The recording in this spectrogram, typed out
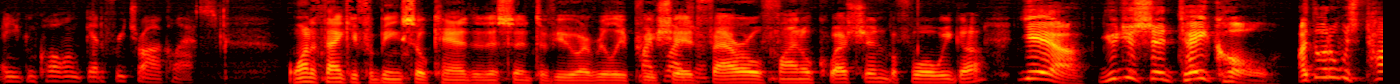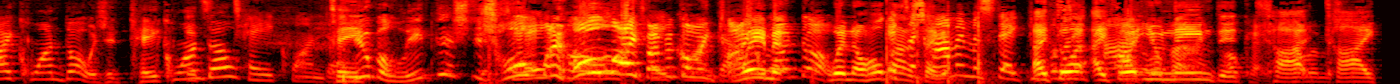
and you can call and get a free trial class. I want to thank you for being so candid in this interview. I really appreciate it. pleasure. Pharaoh, final question before we go. Yeah, you just said take-hole. I thought it was taekwondo. Is it taekwondo? It's Taekwondo. Ta- Do you believe this? This whole my Take-hold, whole life I've been going taekwondo. taekwondo. Wait a minute. Wait, no, hold on a it's a common mistake. I thought I thought you named it Okay, Thai common mistake.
